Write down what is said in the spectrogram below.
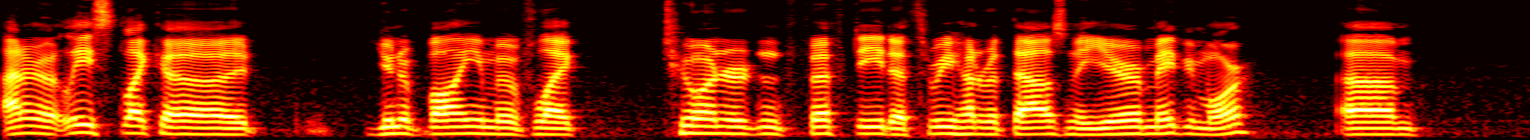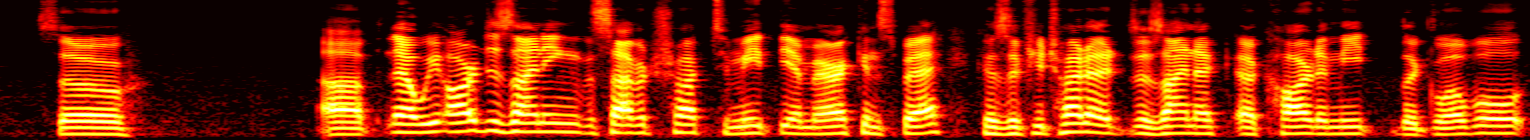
I don't know, at least like a unit volume of like 250 to 300,000 a year, maybe more. Um, so uh, now we are designing the Cybertruck to meet the American spec because if you try to design a, a, car to meet the global,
